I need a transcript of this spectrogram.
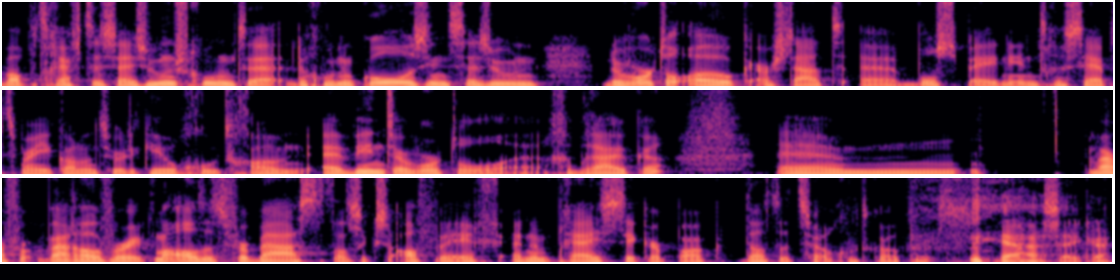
wat betreft de seizoensgroenten, de groene kool is in het seizoen, de wortel ook. Er staat bosbenen in het recept, maar je kan natuurlijk heel goed gewoon winterwortel gebruiken. Ehm, waarover ik me altijd verbaas dat als ik ze afweeg en een prijssticker pak, dat het zo goedkoop is. Ja, zeker.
